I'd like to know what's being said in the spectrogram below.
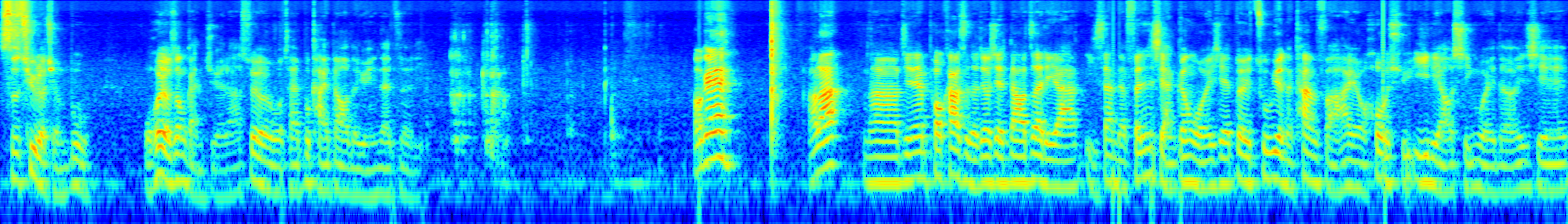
失去了全部，我会有这种感觉啦，所以我才不开刀的原因在这里。OK，好啦，那今天 Podcast 的就先到这里啊。以上的分享跟我一些对住院的看法，还有后续医疗行为的一些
